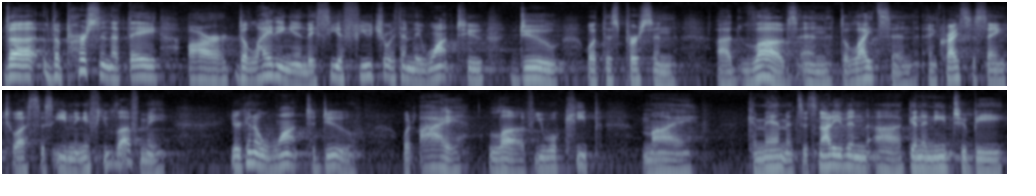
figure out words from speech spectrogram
the, the person that they are delighting in. They see a future with them. They want to do what this person uh, loves and delights in. And Christ is saying to us this evening if you love me, you're going to want to do what I love. You will keep my commandments. It's not even uh, going to need to be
